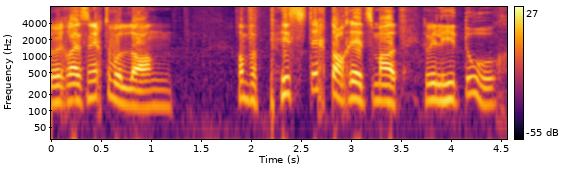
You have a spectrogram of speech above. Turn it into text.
Du, ich weiß nicht, wo lang. Komm, verpiss dich doch jetzt mal. Ich will hier durch.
